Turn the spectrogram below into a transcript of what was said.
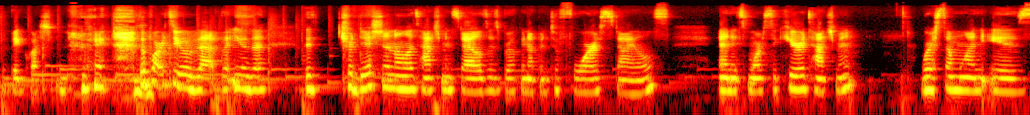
the big question the part two of that but you know the the traditional attachment styles is broken up into four styles and it's more secure attachment where someone is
